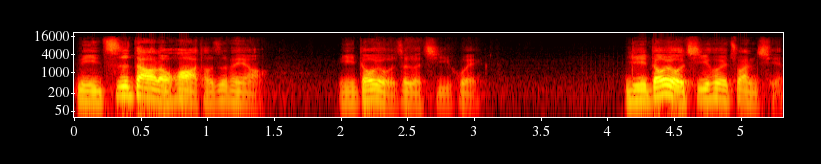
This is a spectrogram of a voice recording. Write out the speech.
你知道的话，投资朋友，你都有这个机会，你都有机会赚钱，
